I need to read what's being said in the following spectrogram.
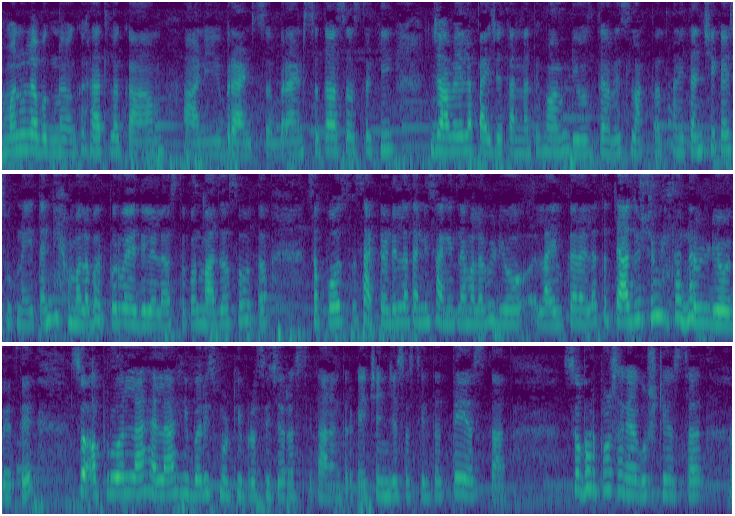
मनूला बघणं घरातलं काम आणि ब्रँडचं ब्रँडचं तर असं असतं की ज्या वेळेला पाहिजे त्यांना तेव्हा व्हिडिओज द्यावेच लागतात. आणि त्यांची काही चूक नाही. त्यांनी आम्हाला भरपूर वेळ दिलेला असतो. पण माझं असं होतं सपोज सॅटर्डेला त्यांनी सांगितलं मला व्हिडिओ लाईव्ह करायला तर त्या दिवशी मी त्यांना व्हिडिओ देते. सो अप्रुव्हलला ह्याला ही बरीच मोठी प्रोसिजर असते. त्यानंतर काही चेंजेस असतील तर ते असतात. सो भरपूर सगळ्या गोष्टी असतात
